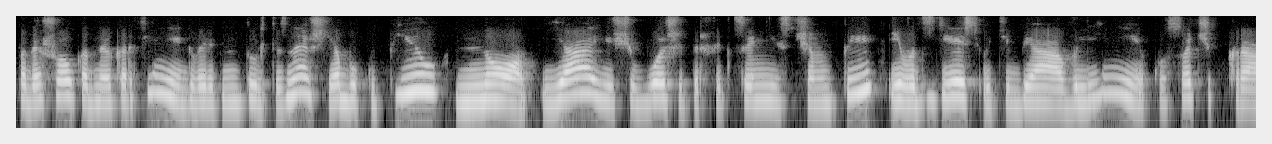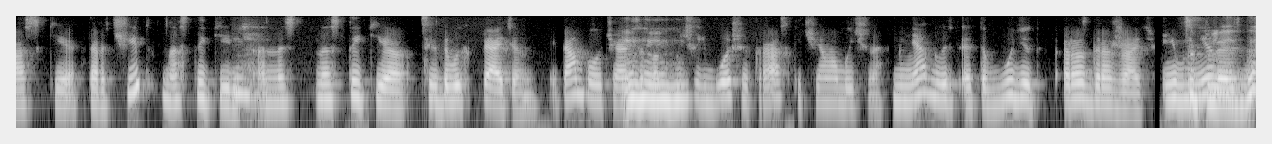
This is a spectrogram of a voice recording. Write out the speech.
подошел к одной картине и говорит, Натуль, ты знаешь, я бы купил, но я еще больше перфекционист, чем ты, и вот здесь у тебя в линии кусочек краски торчит на стыке, на, на стыке цветовых пятен, и там получается mm-hmm. чуть больше краски, чем обычно. Меня, говорит, это будет раздражать. И Цеплять, мне,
